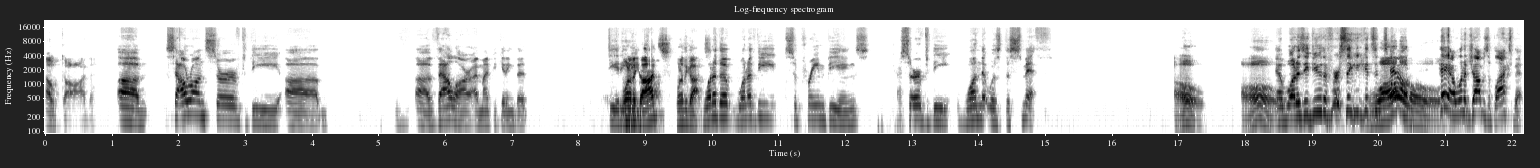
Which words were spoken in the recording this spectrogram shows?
Oh God. um, Sauron served the um, uh, Valar. I might be getting the deity. One of the names wrong. gods. One of the gods. One of the one of the supreme beings Okay. served the one that was the smith. oh. Oh. And what does he do? The first thing he gets in town. Hey, I want a job as a blacksmith.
